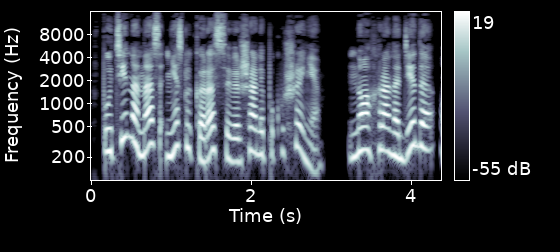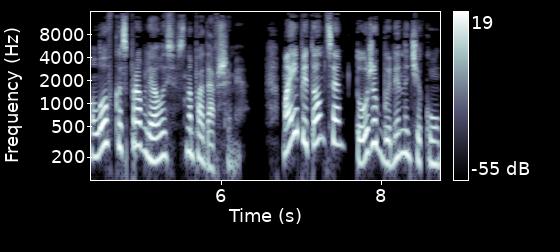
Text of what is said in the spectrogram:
В пути на нас несколько раз совершали покушения, но охрана деда ловко справлялась с нападавшими. Мои питомцы тоже были на чеку.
